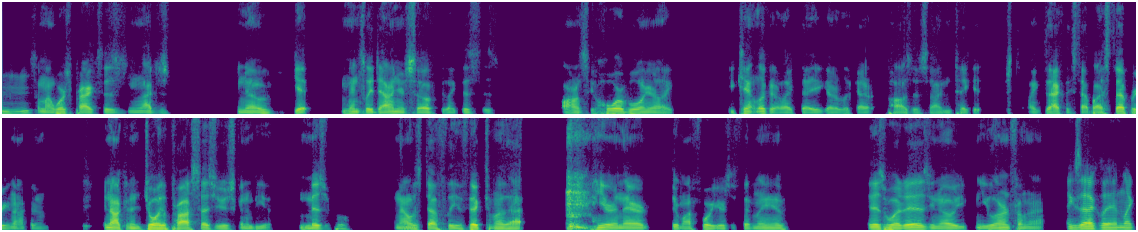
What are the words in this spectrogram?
Mm-hmm. some of my worst practices, and I just, you know, get mentally down yourself. Like, this is honestly horrible, and you're like, you can't look at it like that. You got to look at it positive side and take it exactly step by step, or you're not gonna, you're not gonna enjoy the process. You're just gonna be miserable and I was definitely a victim of that here and there through my four years of Findlay. It is what it is, you know. You, you learn from that. Exactly. And like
